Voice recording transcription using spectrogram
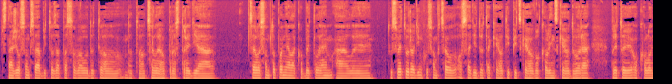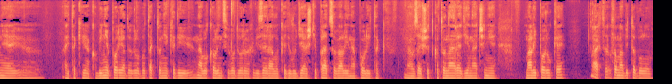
Snažil som sa, aby to zapasovalo do toho, do toho celého prostredia. Celé som to poňal ako Betlehem, ale Tú svetú rodinku som chcel osadiť do takého typického vlkolínskeho dvora, preto je okolo nej e, aj taký akoby neporiadok, lebo takto niekedy na Vlkolínci vo dvoroch vyzeralo, keď ľudia ešte pracovali na poli, tak naozaj všetko to náradie, náčinie mali po ruke. No a chcel som, aby to bolo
